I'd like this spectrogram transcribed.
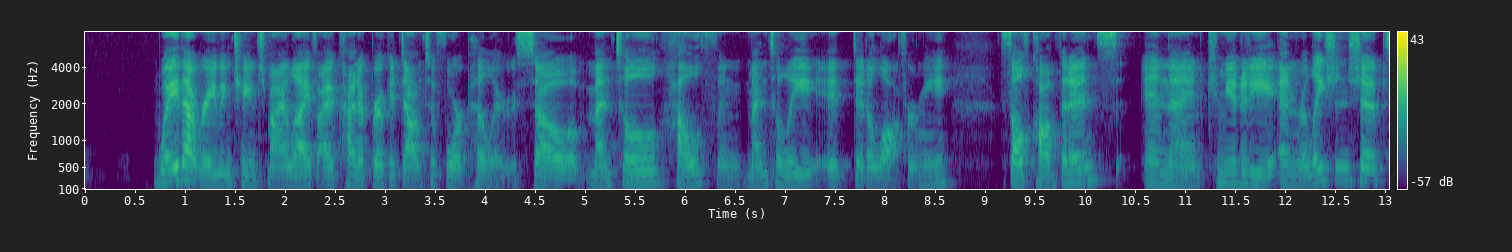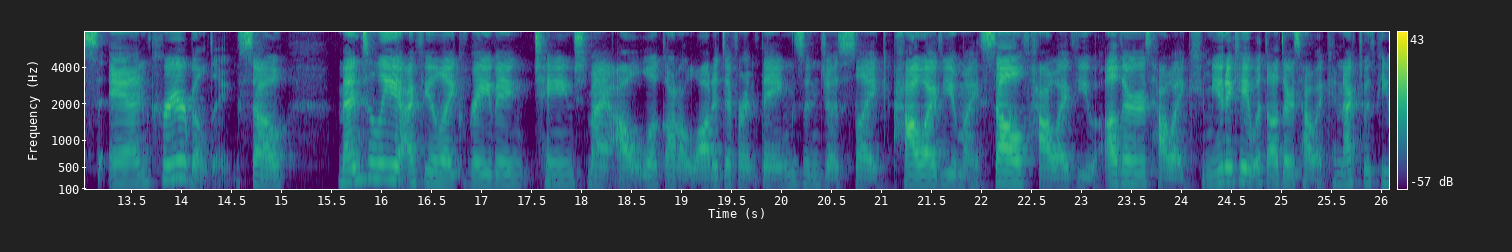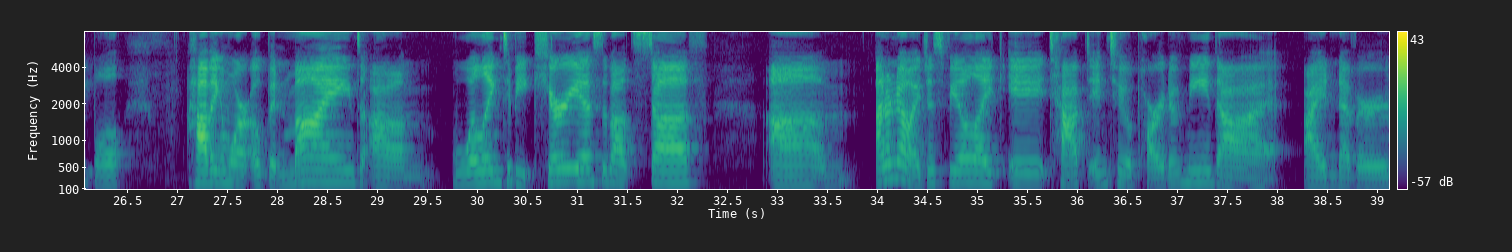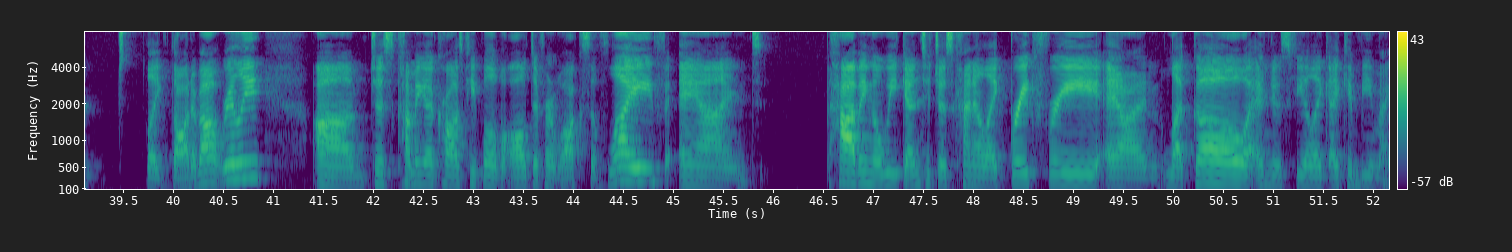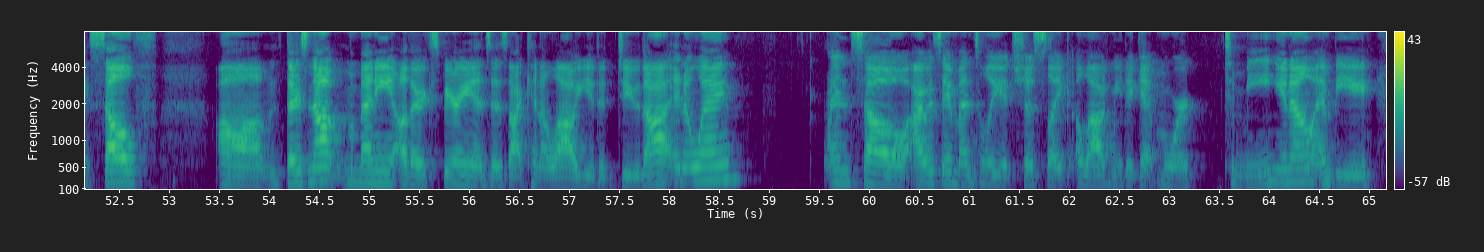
way that raving changed my life, I kind of broke it down to four pillars. So, mental health and mentally, it did a lot for me. Self confidence and then community and relationships and career building. So, mentally, I feel like raving changed my outlook on a lot of different things and just like how I view myself, how I view others, how I communicate with others, how I connect with people, having a more open mind, um, willing to be curious about stuff. Um, I don't know. I just feel like it tapped into a part of me that I never like thought about really. Um, just coming across people of all different walks of life and having a weekend to just kind of like break free and let go and just feel like I can be myself. Um, there's not many other experiences that can allow you to do that in a way. And so I would say mentally, it's just like allowed me to get more to me, you know, and be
